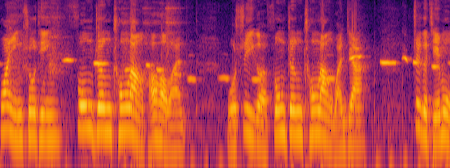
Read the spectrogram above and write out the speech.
欢迎收听风筝冲浪好好玩，我是一个风筝冲浪玩家。这个节目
